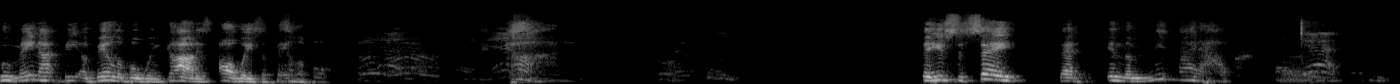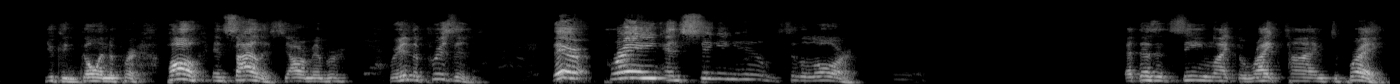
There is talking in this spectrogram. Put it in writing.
who may not be available when God is always available? God. They used to say that in the midnight hour, you can go into prayer. Paul and Silas, y'all remember, were in the prison. They're praying and singing hymns to the Lord. That doesn't seem like the right time to pray.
